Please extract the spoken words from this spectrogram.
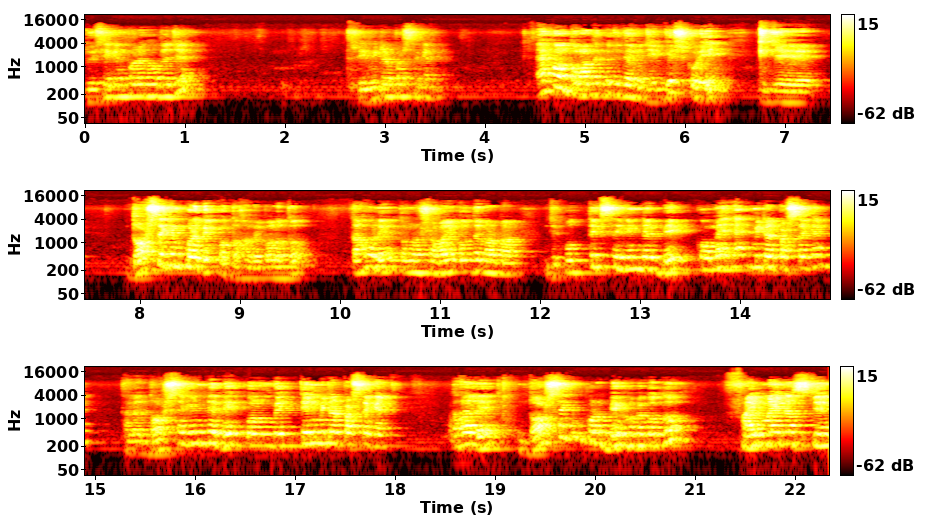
দুই সেকেন্ড পরে হবে যে থ্রি মিটার পার সেকেন্ড এখন তোমাদেরকে যদি আমি জিজ্ঞেস করি যে দশ সেকেন্ড পরে বেগ কত হবে বলো তো? তাহলে তোমরা সবাই বলতে পারবা যে প্রত্যেক সেকেন্ডের বেগ কমে এক মিটার পার সেকেন্ড তাহলে দশ সেকেন্ডে বেগ কমবে টেন মিটার পার সেকেন্ড তাহলে দশ সেকেন্ড পর বেগ হবে কত? ফাইভ মাইনাস টেন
